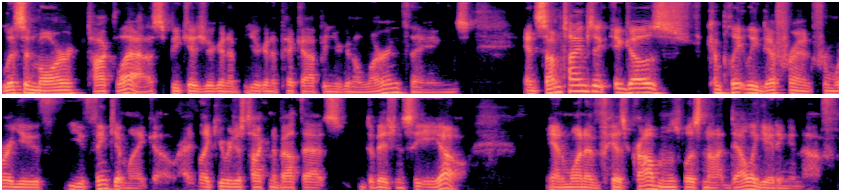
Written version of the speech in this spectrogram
Listen more talk less because you're gonna you're gonna pick up and you're gonna learn things. And sometimes it, it goes completely different from where you th- you think it might go right? Like you were just talking about that division ceo and one of his problems was not delegating enough.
